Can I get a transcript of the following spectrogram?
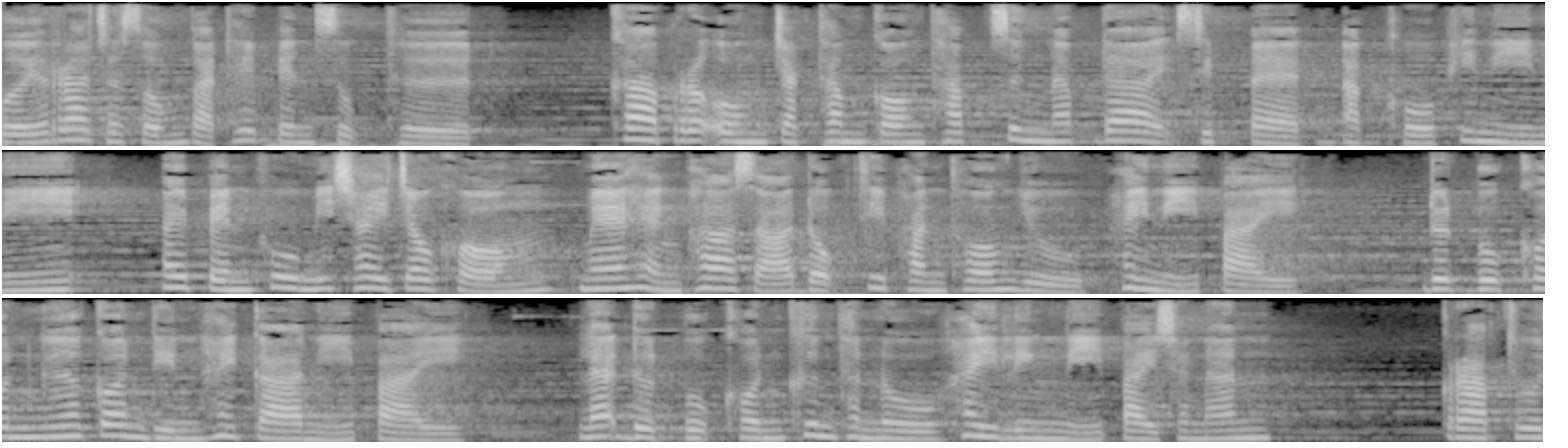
วยราชสมบัติให้เป็นสุขเถิด ข้าพระองค์จักทำกองทัพซึ่งนับได้สิบแปดอักโคพินีนี้ ให้เป็นผู้มิใช่เจ้าของ แม้แห่งผ้าสาดกที่พันท้องอยู่ให้หนีไป ดุดบุคคลเงื้อก้อนดินให้กาหนีไป และดุดบุคคลขึ้นธนูให้ลิงหนีไปฉะนั้น กราบทูล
